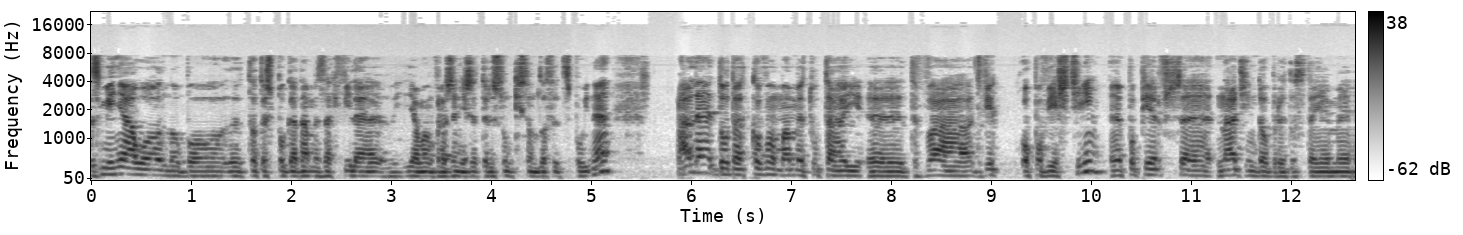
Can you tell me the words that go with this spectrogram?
zmieniało, no bo to też pogadamy za chwilę. Ja mam wrażenie, że te rysunki są dosyć spójne ale dodatkowo mamy tutaj e, dwa, dwie opowieści. E, po pierwsze, na dzień dobry dostajemy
